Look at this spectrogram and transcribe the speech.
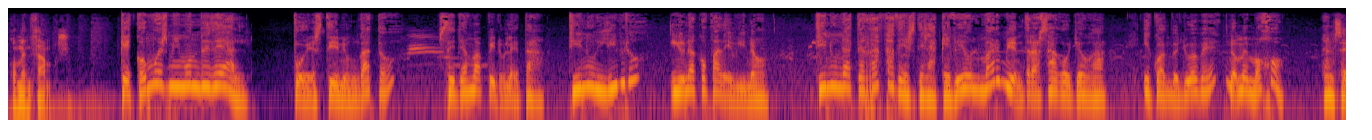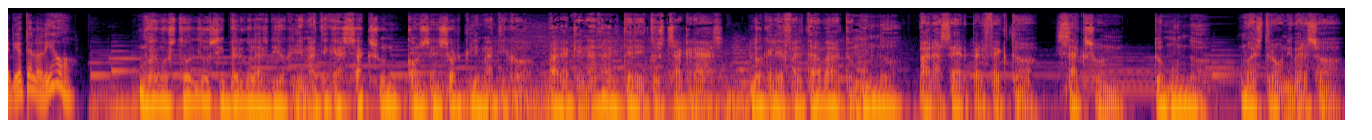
Comenzamos. ¿Que cómo es mi mundo ideal? Pues tiene un gato, se llama Piruleta tiene un libro y una copa de vino. Tiene una terraza desde la que veo el mar mientras hago yoga. Y cuando llueve, no me mojo. En serio te lo digo. Nuevos toldos y pérgolas bioclimáticas Saxon con sensor climático para que nada altere tus chakras. Lo que le faltaba a tu mundo para ser perfecto. Saxon, tu mundo, nuestro universo.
